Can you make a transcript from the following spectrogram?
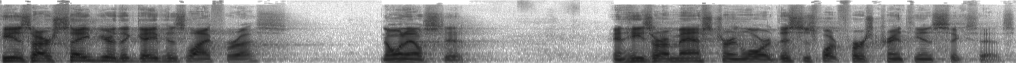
He is our Savior that gave His life for us. No one else did. And He's our Master and Lord. This is what 1 Corinthians 6 says.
